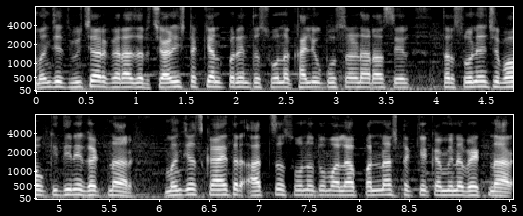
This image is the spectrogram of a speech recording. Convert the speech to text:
म्हणजेच विचार करा जर चाळीस टक्क्यांपर्यंत सोनं खाली कोसळणार असेल तर सोन्याचे भाव कितीने घटणार? म्हणजेच काय? तर आजचं सोनं तुम्हाला पन्नास टक्के कमीनं भेटणार.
